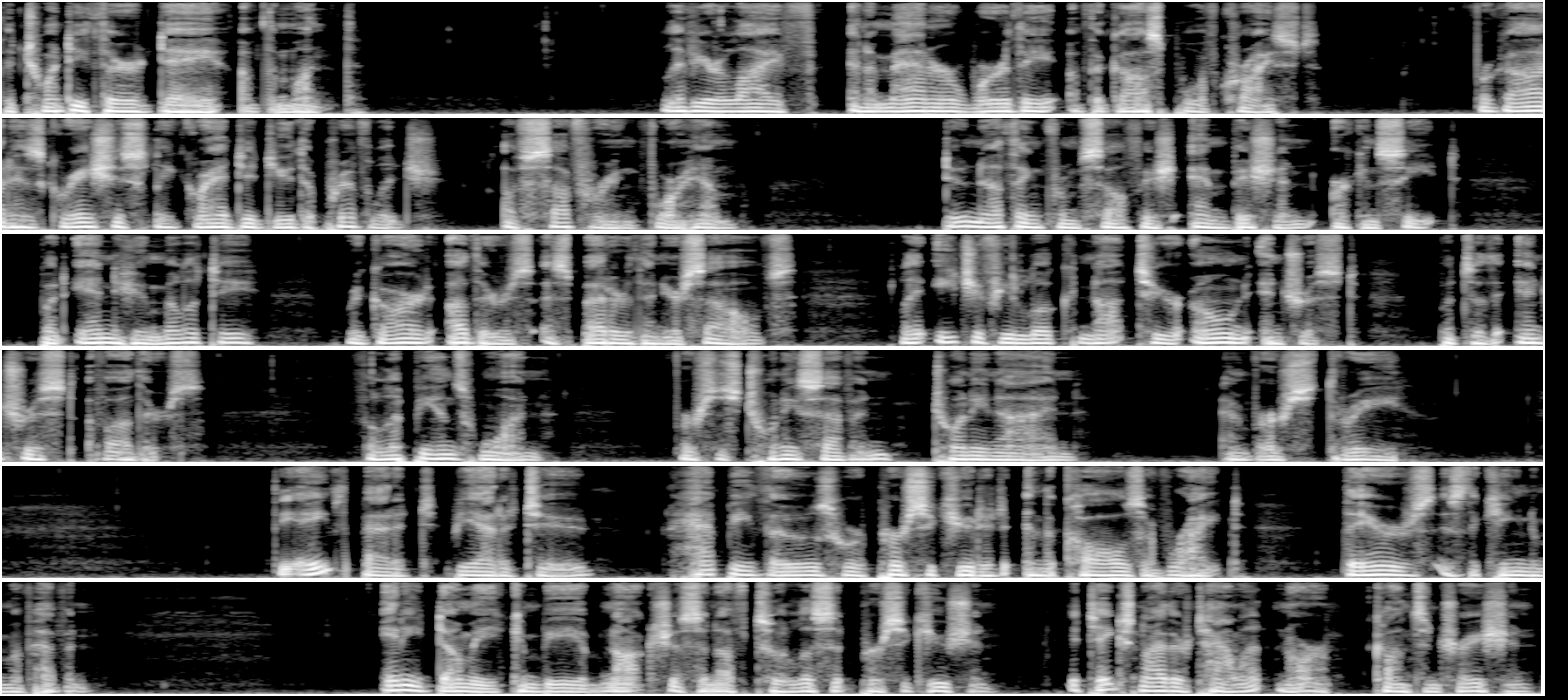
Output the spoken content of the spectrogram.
the 23rd day of the month. Live your life in a manner worthy of the gospel of Christ, for God has graciously granted you the privilege of suffering for Him. Do nothing from selfish ambition or conceit, but in humility regard others as better than yourselves. Let each of you look not to your own interest, but to the interest of others. Philippians 1, verses 27, 29, and verse 3. The eighth beatitude Happy those who are persecuted in the cause of right. Theirs is the kingdom of heaven. Any dummy can be obnoxious enough to elicit persecution. It takes neither talent nor concentration.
